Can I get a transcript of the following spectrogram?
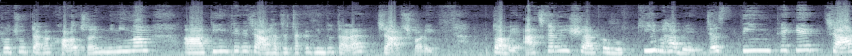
প্রচুর টাকা খরচ হয়। মিনিমাম তিন থেকে চার হাজার টাকা কিন্তু তারা চার্জ করে। তবে আজকে আমি শেয়ার করব কীভাবে জাস্ট তিন থেকে চার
